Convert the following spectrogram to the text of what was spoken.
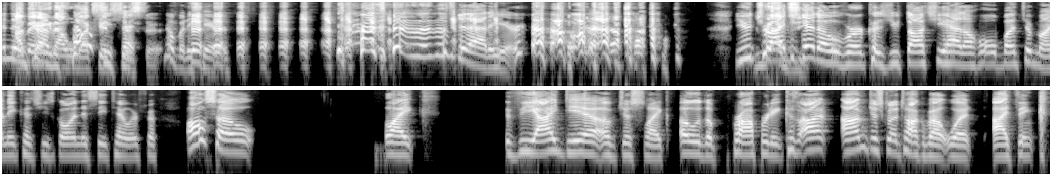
and then Travis out with my kid's said. sister. Nobody cares. Let's get out of here. you tried to get over because you thought she had a whole bunch of money because she's going to see Taylor Swift. Also, like the idea of just like, oh, the property, because I I'm just going to talk about what I think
